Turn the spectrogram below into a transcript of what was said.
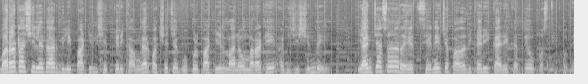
मराठा शिलेदार दिलीप पाटील शेतकरी कामगार पक्षाचे गोकुळ पाटील मानव मराठे अभिजित शिंदे यांच्यासह रयत सेनेचे पदाधिकारी कार्यकर्ते उपस्थित होते.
